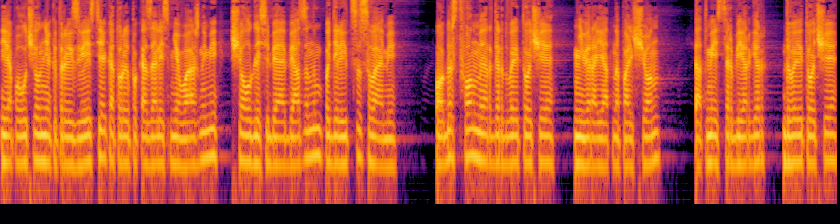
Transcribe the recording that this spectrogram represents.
я получил некоторые известия, которые показались мне важными, счел для себя обязанным поделиться с вами. Оберст фон Мердер, двоеточие, невероятно польщен. Татмейстер Бергер, двоеточие,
